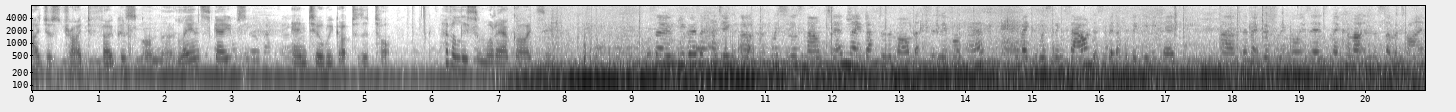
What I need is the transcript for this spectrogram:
I just tried to focus on the landscapes until we got to the top. Have a listen what our guide said. So you guys are heading up Whistler's Mountain, named after the marmots that live on here. They make a whistling sound. It's a bit like a big guinea pig. Um, they make whistling noises and they come out in the summertime.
